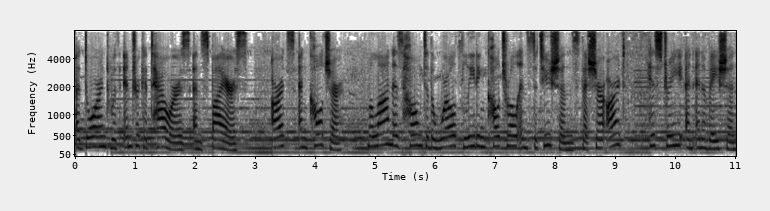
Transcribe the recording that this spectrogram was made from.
adorned with intricate towers and spires. Arts and culture. Milan is home to the world's leading cultural institutions that share art, history, and innovation.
